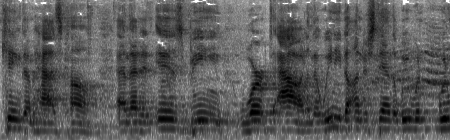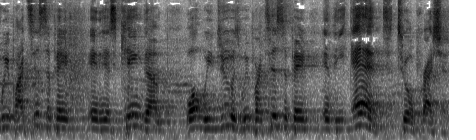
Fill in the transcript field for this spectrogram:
kingdom has come and that it is being worked out. And that we need to understand that we, when, when we participate in his kingdom, what we do is we participate in the end to oppression,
